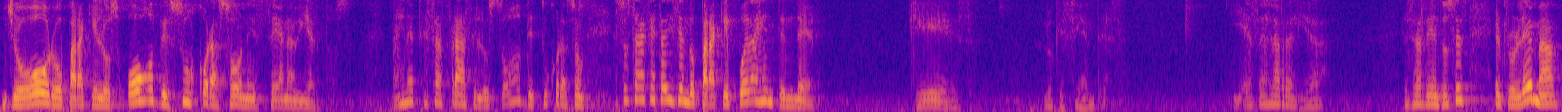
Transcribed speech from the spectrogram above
yo oro para que los ojos de sus corazones sean abiertos. Imagínate esa frase, los ojos de tu corazón. Eso sabes que está diciendo para que puedas entender qué es lo que sientes. Y esa es la realidad. Esa es la realidad. Entonces, el problema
